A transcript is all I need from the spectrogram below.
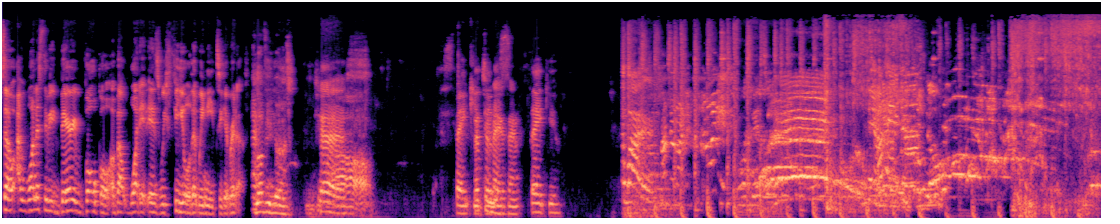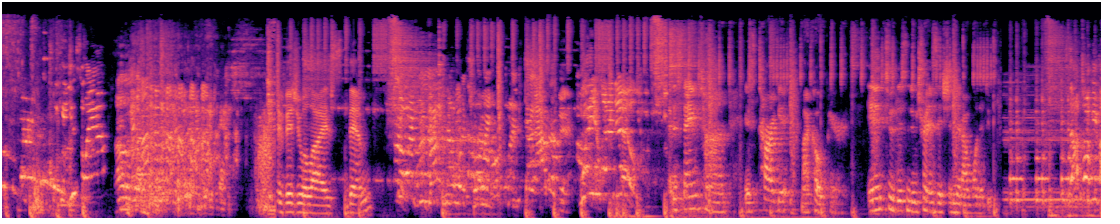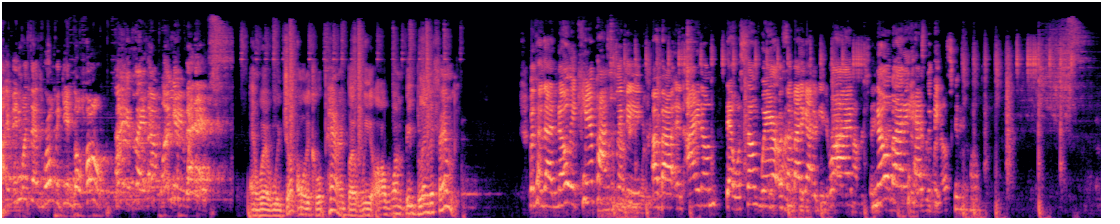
So I want us to be very vocal about what it is we feel that we need to get rid of. Love you guys. Yes. Oh. Thank you. That's Dennis. amazing. Thank you. Water. Can you swim? To visualize them. So if you don't know what's going on, stay out of it. What are you gonna do? At the same time, is target my co-parents into this new transition that I want to do. Stop talking about if anyone says rope again, go home. I didn't that one game with it. and where we're joint only co-parent, but we are one big blended family. Because I know it can't possibly be about an item that was somewhere or somebody got to be bribed. Nobody has to be.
